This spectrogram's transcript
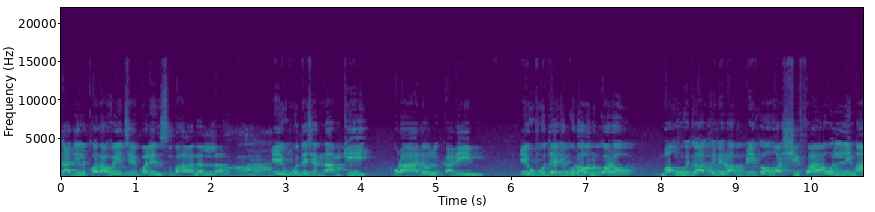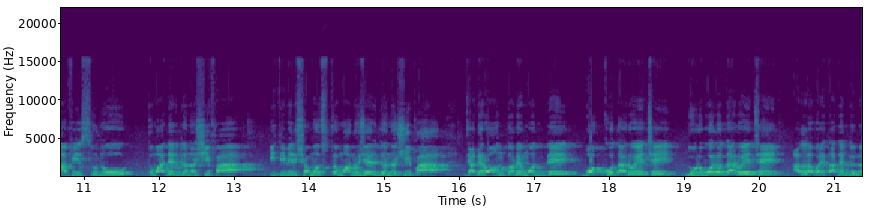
নাজিল করা হয়েছে। বলেন সুবাহান আল্লাহ এই উপদেশের নাম কি? কোরআনুল কারিম। এই উপদেশ গ্রহণ করো। মাউদা তুমি রব্বিক ওয়া শিফা উল্লিমা ফি সুদূর। তোমাদের জন্য শিফা। পৃথিবীর সমস্ত মানুষের জন্য শিফা, যাদের অন্তরের মধ্যে বক্ষতা রয়েছে, দুর্বলতা রয়েছে, আল্লাহ বলে তাদের জন্য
